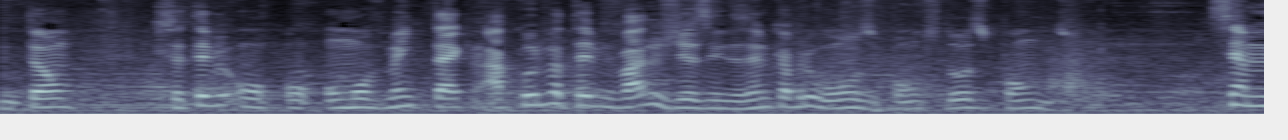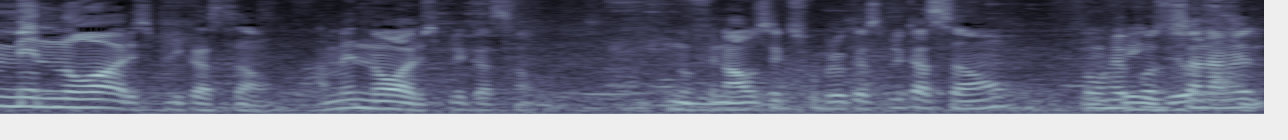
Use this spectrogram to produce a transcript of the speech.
Então, você teve um, um- um movimento técnico. A curva teve vários dias em dezembro que abriu 11 pontos, 12 pontos. Sem a menor explicação. A menor explicação. No final você descobriu que a explicação foi um reposicionamento.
